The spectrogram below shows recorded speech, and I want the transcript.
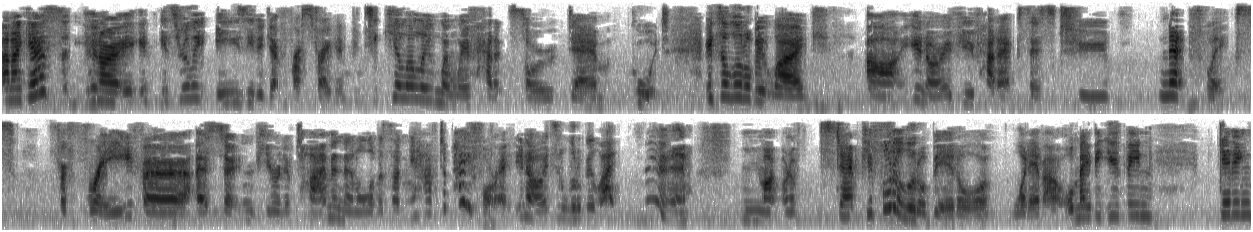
And I guess, you know, it, it's really easy to get frustrated, particularly when we've had it so damn good. It's a little bit like, uh, you know, if you've had access to Netflix for free for a certain period of time and then all of a sudden you have to pay for it. You know, it's a little bit like, eh, you might want to stamp your foot a little bit or whatever. Or maybe you've been getting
